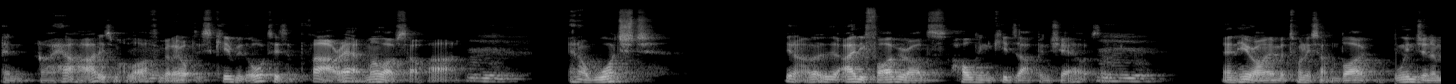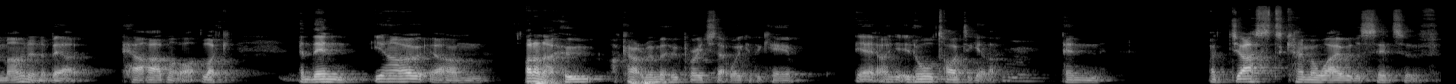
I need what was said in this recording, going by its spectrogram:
And oh, how hard is my life? I've got to help this kid with autism. Far out, my life's so hard. Mm. And I watched. you know, the 85 year olds holding kids up in showers. Mm. And here I am, a 20 something bloke, whinging and moaning about how hard my life, like, and then, you know, um, I don't know who, I can't remember who preached that week at the camp. Yeah, it all tied together. Mm. And I just came away with a sense of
